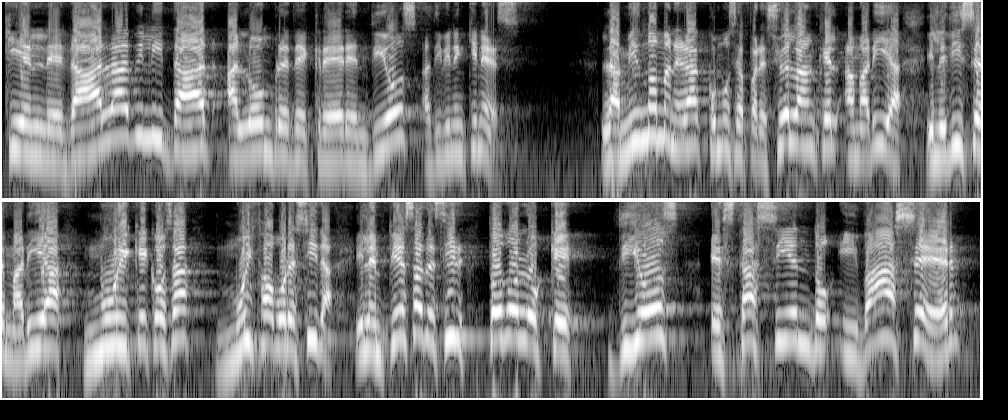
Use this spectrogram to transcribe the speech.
quien le da la habilidad al hombre de creer en Dios, adivinen quién es. La misma manera como se apareció el ángel a María y le dice, María, muy qué cosa, muy favorecida. Y le empieza a decir todo lo que Dios está haciendo y va a hacer.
